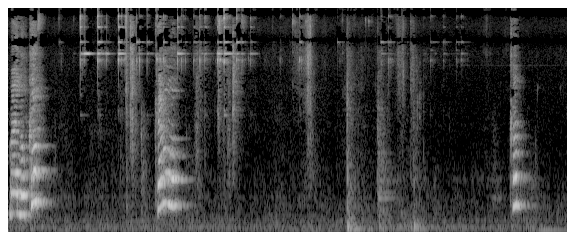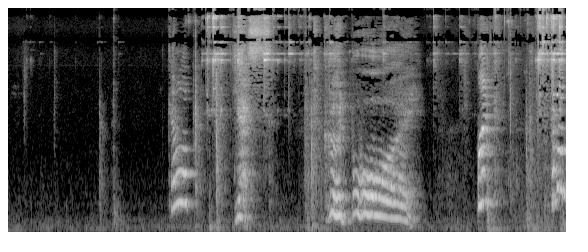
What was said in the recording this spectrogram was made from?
Milo, come. Kennel up. Come. Kennel up. Yes. Good boy. Break. Come on.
